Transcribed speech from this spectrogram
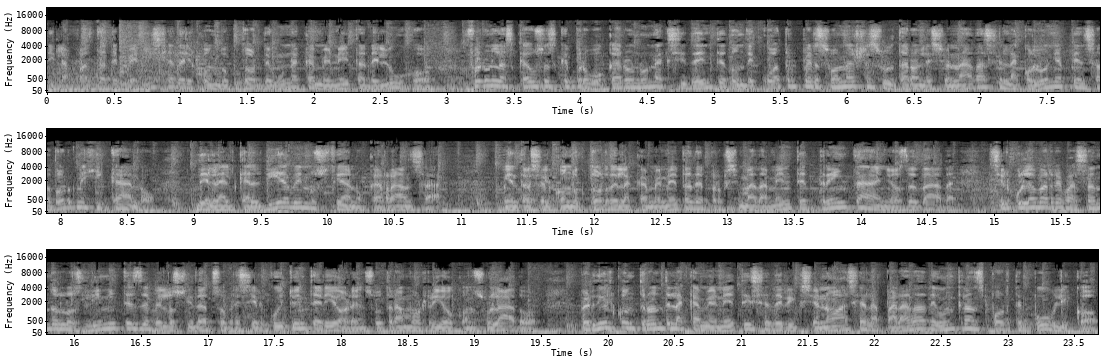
y la falta de pericia del conductor de una camioneta de lujo fueron las causas que provocaron un accidente donde cuatro personas resultaron lesionadas en la colonia Pensador Mexicano de la alcaldía Venustiano Carranza, mientras el conductor de la camioneta de aproximadamente 30 años de edad circulaba rebasando los límites de velocidad sobre circuito interior en su tramo Río Consulado, perdió el control de la camioneta y se direccionó hacia la parada de un transporte público,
